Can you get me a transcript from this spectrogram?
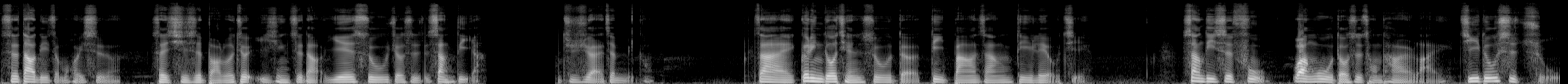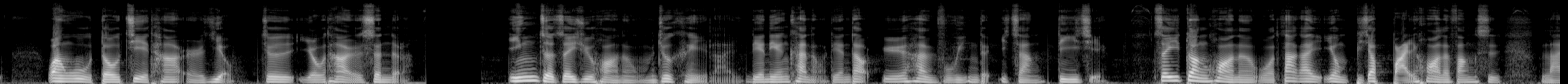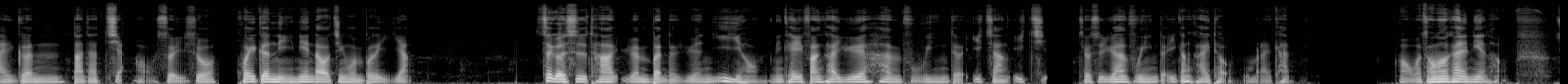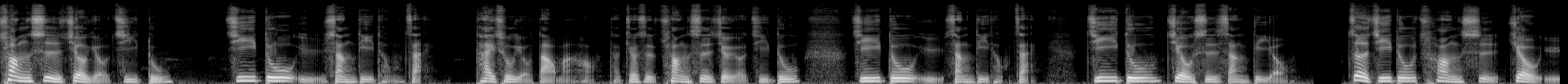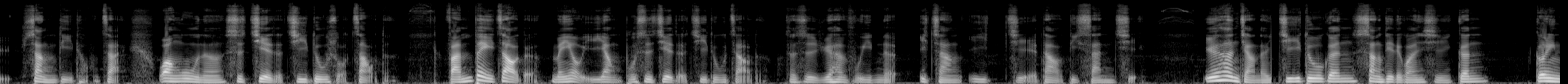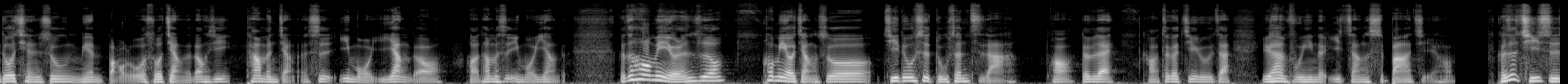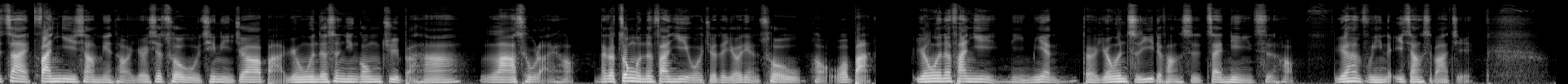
是到底怎么回事呢？所以其实保罗就已经知道耶稣就是上帝啊。继续来证明哦，在哥林多前书的第八章第六节，上帝是父，万物都是从他而来；基督是主，万物都借他而有，就是由他而生的了。因着这一句话呢，我们就可以来连连看哦，连到约翰福音的一章第一节。这一段话呢，我大概用比较白话的方式来跟大家讲哦，所以说会跟你念到经文不是一样。这个是它原本的原意哈，你可以翻开约翰福音的一章一节，就是约翰福音的一章开头，我们来看。好，我从头开始念哈。创世就有基督，基督与上帝同在。太初有道嘛，哈，它就是创世就有基督，基督与上帝同在，基督就是上帝哦。这基督创世就与上帝同在，万物呢是借着基督所造的，凡被造的没有一样不是借着基督造的。这是约翰福音的一章一节到第三节，约翰讲的基督跟上帝的关系跟。哥林多前书里面保罗所讲的东西，他们讲的是一模一样的哦。好，他们是一模一样的。可是后面有人说，后面有讲说基督是独生子啊，好，对不对？好，这个记录在约翰福音的一章十八节哈。可是其实，在翻译上面哈，有一些错误，请你就要把原文的圣经工具把它拉出来哈。那个中文的翻译我觉得有点错误，好，我把原文的翻译里面的原文直译的方式再念一次哈。约翰福音的一章十八节，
